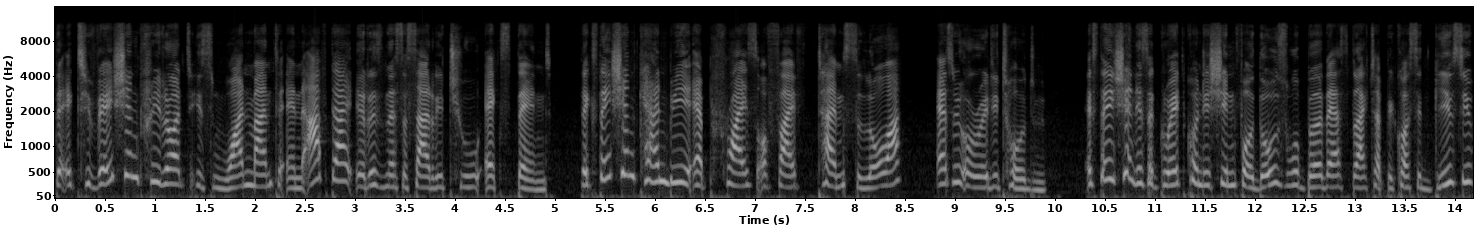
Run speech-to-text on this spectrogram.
The activation period is one month, and after it is necessary to extend. The extension can be a price of five times lower, as we already told you. Extension is a great condition for those who build their structure because it gives you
